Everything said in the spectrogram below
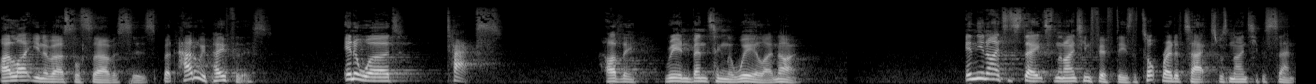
I like universal services, but how do we pay for this? In a word, tax. Hardly reinventing the wheel, I know. In the United States in the 1950s, the top rate of tax was 90%.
